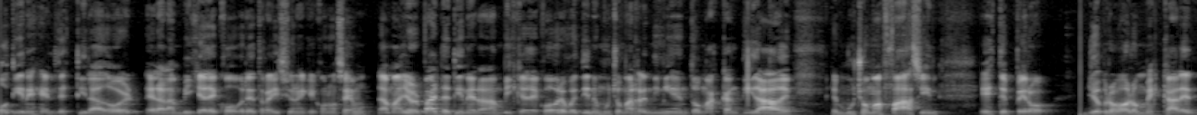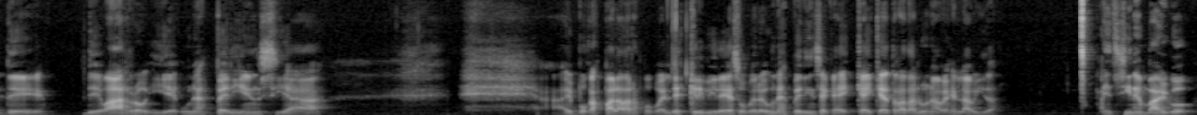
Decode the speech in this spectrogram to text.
o tienes el destilador, el alambique de cobre tradicional que conocemos. La mayor parte tiene el alambique de cobre, pues tiene mucho más rendimiento, más cantidades, es mucho más fácil. Este, pero yo he probado los mezcales de, de barro y es una experiencia. Hay pocas palabras para poder describir eso, pero es una experiencia que hay que, hay que tratarlo una vez en la vida. Eh, sin embargo,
